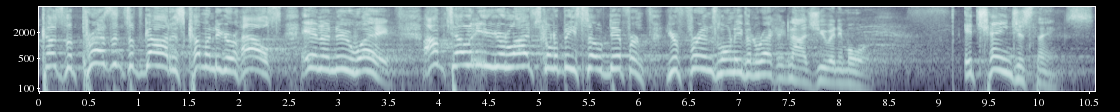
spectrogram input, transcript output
because the presence of God is coming to your house in a new way. I'm telling you, your life's going to be so different, your friends won't even recognize you anymore. It changes things.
